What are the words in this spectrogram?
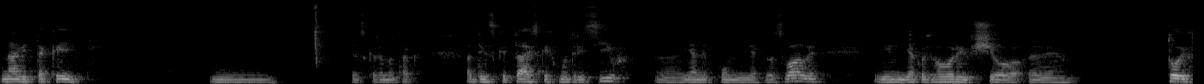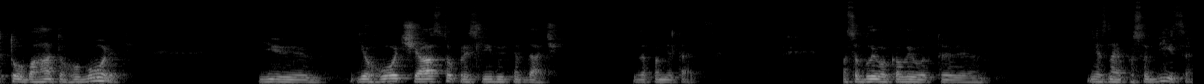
Навіть такий, скажімо так, один з китайських мудреців, я не пам'ятаю, як його звали, він якось говорив, що е, той, хто багато говорить, його часто прислідують невдачі. Запам'ятайте це. Особливо, коли от, е, я знаю по собі це,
